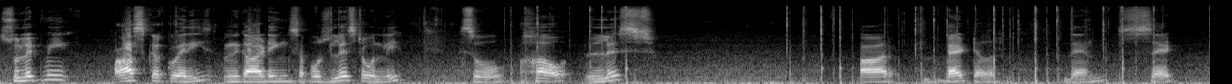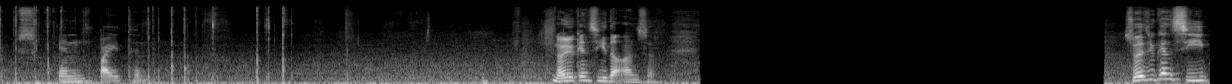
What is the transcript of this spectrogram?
So let me ask a query regarding suppose list only. So how lists are better than sets in python now you can see the answer So as you can see,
